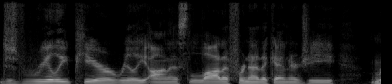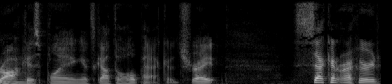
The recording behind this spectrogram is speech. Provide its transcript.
just really pure, really honest, a lot of frenetic energy. Rock is playing. It's got the whole package, right? Second record,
